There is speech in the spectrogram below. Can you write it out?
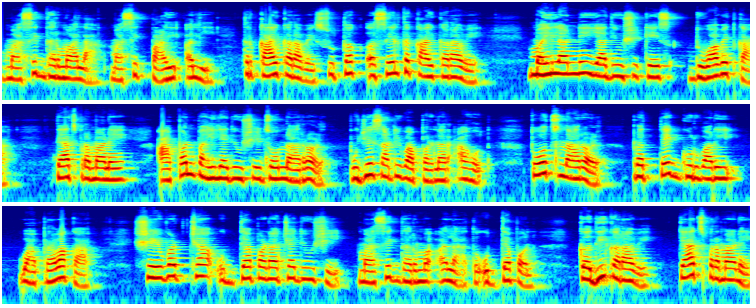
मासिक धर्म आला मासिक पाळी आली तर काय करावे सुतक असेल तर काय करावे महिलांनी या दिवशी केस धुवावेत का त्याचप्रमाणे आपण पहिल्या दिवशी जो नारळ पूजेसाठी वापरणार आहोत तोच नारळ प्रत्येक गुरुवारी वापरावा का? शेवटच्या उद्यापनाच्या दिवशी मासिक धर्म आला तर उद्यापन कधी करावे? त्याचप्रमाणे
